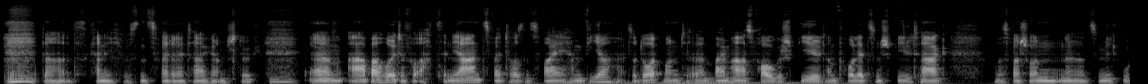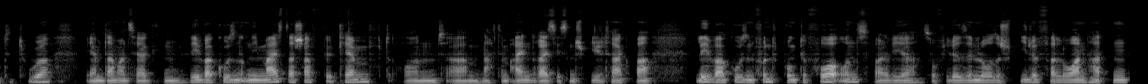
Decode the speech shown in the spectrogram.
da, das kann ich höchstens zwei, drei Tage am Stück. Ähm, aber heute vor 18 Jahren, 2002, haben wir, also Dortmund, äh, beim HSV gespielt, am vorletzten Spieltag. Und das war schon eine ziemlich gute Tour. Wir haben damals ja gegen Leverkusen um die Meisterschaft gekämpft und ähm, nach dem 31. Spieltag war Leverkusen fünf Punkte vor uns, weil wir so viele sinnlose Spiele verloren hatten.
